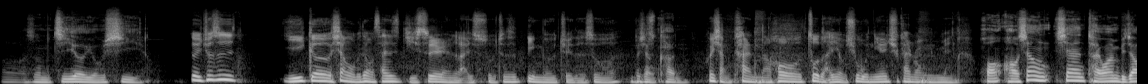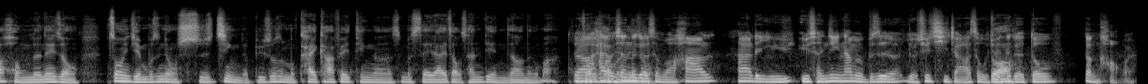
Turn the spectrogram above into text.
呃，什么饥饿游戏，对，就是以一个像我们这种三十几岁的人来说，就是并没有觉得说不想看。会想看，然后做的很有趣，我宁愿去看 Running Man。好，好像现在台湾比较红的那种综艺节目是那种实境的，比如说什么开咖啡厅啊，什么谁来早餐店，你知道那个吗？对啊，还有像那个什么，哈哈林庾庾澄庆他们不是有去骑脚踏车，我觉得那个都更好哎、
